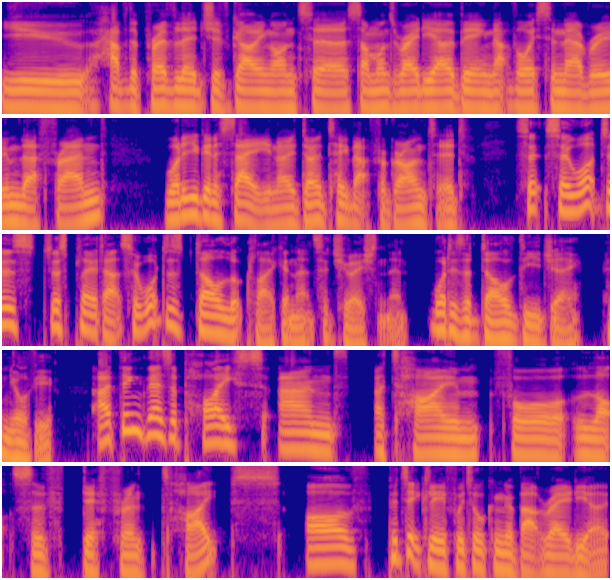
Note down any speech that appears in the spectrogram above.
you have the privilege of going onto someone's radio, being that voice in their room, their friend, what are you going to say? You know, don't take that for granted. So, so what does just play it out? So, what does dull look like in that situation? Then, what is a dull DJ in your view? I think there's a place and a time for lots of different types of, particularly if we're talking about radio.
